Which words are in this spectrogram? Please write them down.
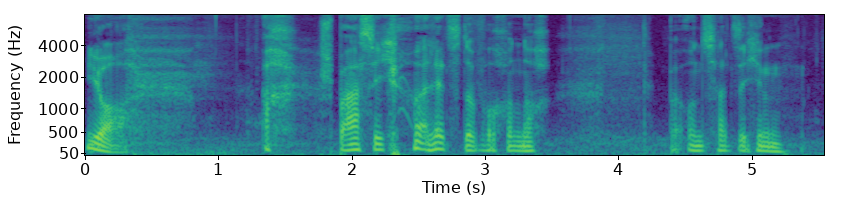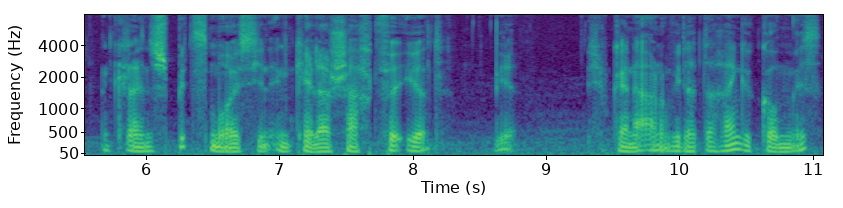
Ja, ach, spaßig war letzte Woche noch. Bei uns hat sich ein, ein kleines Spitzmäuschen im Kellerschacht verirrt. Wir, ich habe keine Ahnung, wie das da reingekommen ist.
